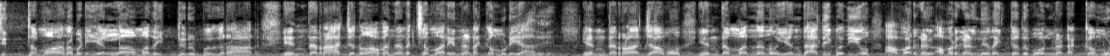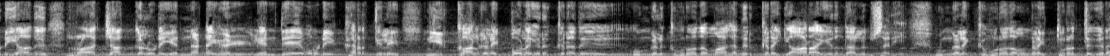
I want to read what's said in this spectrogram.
சித்தமானபடி எல்லாம் அதை திருப்புகிறார். எந்த ராஜனும் அவன் நினைச்ச மாதிரி நடக்க முடியாது. எந்த ராஜாவும் எந்த மன்னனும் எந்த அதிபதியும் அவர்கள் அவர்கள் நினைத்தது போல் நடக்க முடியாது. ராஜாக்களுடைய நடைகள் என் தேவனுடைய கரத்திலே நீர்க்கால்களைப் போல இருக்கிறது. உங்களுக்கு விரோதமாக நிற்கிற யாராயிருந்தாலும் இருந்தாலும் சரி உங்களுக்கு விரோதம் உங்களை துரத்துகிற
